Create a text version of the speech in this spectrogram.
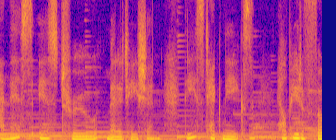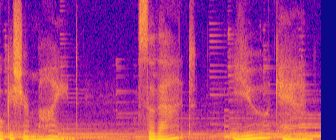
And this is true meditation. These techniques help you to focus your mind so that you can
